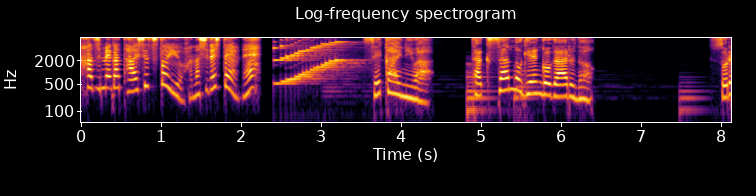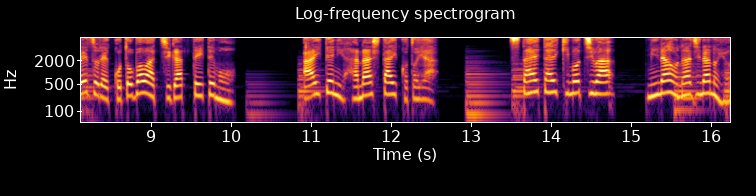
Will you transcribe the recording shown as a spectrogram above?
初めが大切というお話でしたよね世界にはたくさんの言語があるの。それぞれ言葉は違っていても、相手に話したいことや伝えたい気持ちは皆同じなのよ。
